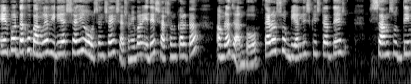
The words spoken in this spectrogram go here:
এরপর দেখো বাংলার ইলিয়াস শাহী ও হোসেন শাহী শাসন। এবার এদের শাসনকালটা আমরা জানব। তেরোশো বিয়াল্লিশ খ্রিস্টাব্দে শামসুদ্দিন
